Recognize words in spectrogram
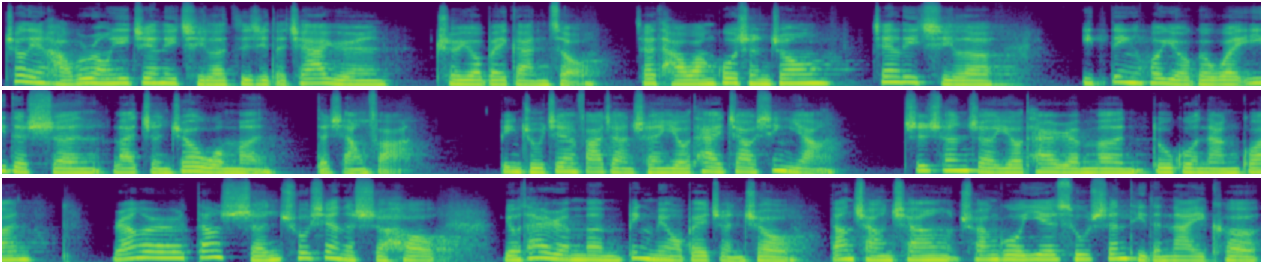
就连好不容易建立起了自己的家园，却又被赶走。在逃亡过程中，建立起了一定会有个唯一的神来拯救我们的想法，并逐渐发展成犹太教信仰，支撑着犹太人们渡过难关。然而，当神出现的时候，犹太人们并没有被拯救。当长枪穿过耶稣身体的那一刻，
